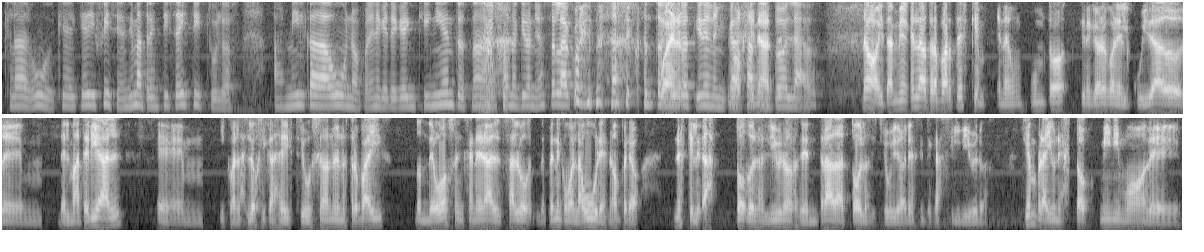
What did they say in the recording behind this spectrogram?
Claro, uy, qué, qué difícil. Encima 36 títulos, a mil cada uno, ponele que te queden 500. No, no, yo no quiero ni hacer la cuenta de cuántos libros tienen en cajas en todos lados. No, y también la otra parte es que en algún punto tiene que ver con el cuidado de, del material em, y con las lógicas de distribución en nuestro país, donde vos en general, salvo, depende cómo labures, ¿no? Pero no es que le das todos los libros de entrada a todos los distribuidores y te quedas sin libros. Siempre hay un stock mínimo de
